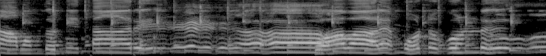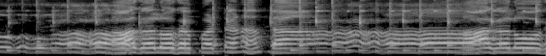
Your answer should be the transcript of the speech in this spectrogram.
நாமம் தொண்ணூத்தாறு கோவாலம் போட்டுக்கொண்டு நாகலோக பட்டணம் தான். நாக நாகலோக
